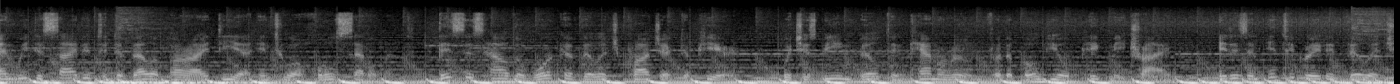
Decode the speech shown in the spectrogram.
And we decided to develop our idea into a whole settlement. This is how the Warka Village project appeared, which is being built in Cameroon for the Bagyeli Pygmy tribe. It is an integrated village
